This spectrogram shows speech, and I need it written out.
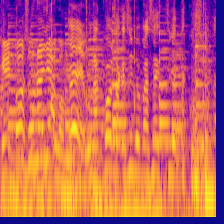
¿Qué cosa una yagua? Eh, una cosa que sirve para hacer ciertas cosas.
